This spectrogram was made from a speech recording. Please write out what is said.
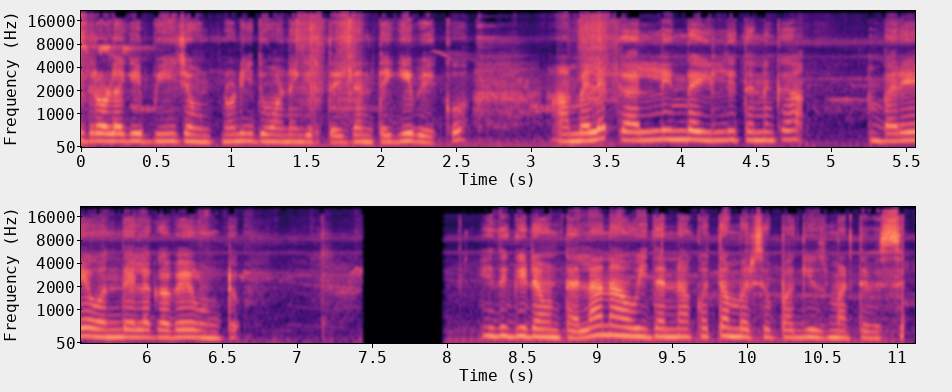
ಇದರೊಳಗೆ ಬೀಜ ಉಂಟು ನೋಡಿ, ಇದು ಒಣಗಿರ್ತದೆ, ಇದನ್ನು ತೆಗಿಬೇಕು. ಆಮೇಲೆ ಅಲ್ಲಿಂದ ಇಲ್ಲಿ ತನಕ ಬರೇ ಒಂದೆಲ್ಲ ಗವೆ ಉಂಟು. ಇದು ಗಿಡ ಉಂಟಲ್ಲ, ನಾವು ಇದನ್ನು ಕೊತ್ತಂಬರಿ ಸೊಪ್ಪಾಗಿ ಯೂಸ್ ಮಾಡ್ತೇವೆ. ಸರ್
